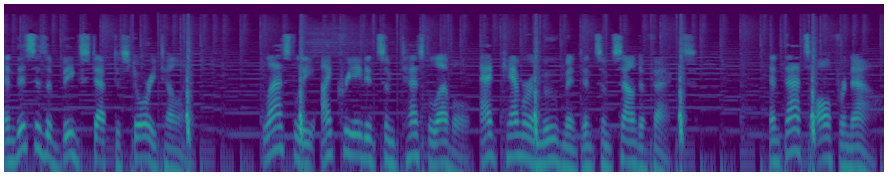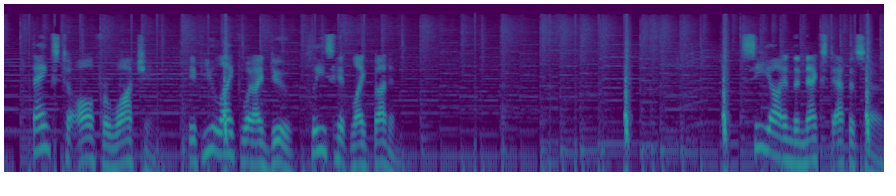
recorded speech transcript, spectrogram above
And this is a big step to storytelling. Lastly, I created some test level, add camera movement and some sound effects. And that's all for now. Thanks to all for watching. If you liked what I do, please hit like button. See ya in the next episode.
